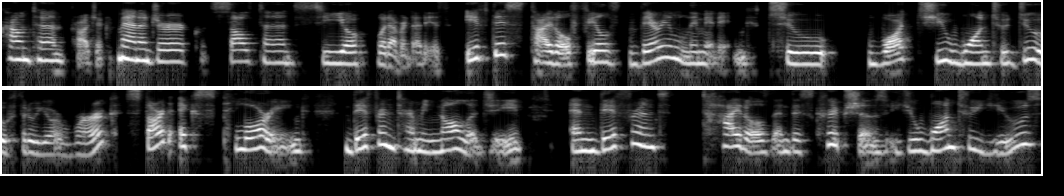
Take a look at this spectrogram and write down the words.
accountant, project manager, consultant, CEO, whatever that is. If this title feels very limiting to what you want to do through your work, start exploring different terminology and different titles and descriptions you want to use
